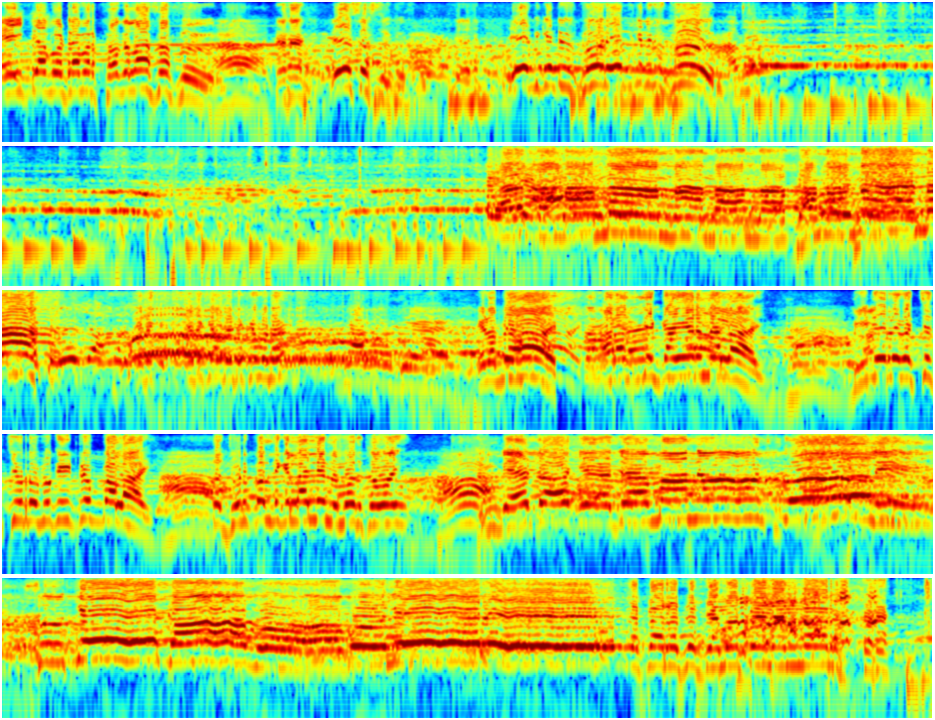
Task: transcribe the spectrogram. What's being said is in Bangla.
এইটা বটে আমার ফগলা শ্বশুর হ্যাঁ। এ শ্বশুর এদিকে একটু ঘুর এদিকে ঘুর। এটা এটা কেমন এটা কেমন? এটা বেহাই। আর আজকে গায়ের মেলায়। ভিডিও হচ্ছে চুরবুকে ইউটিউব বালাই। তো ঝুড়কল দিকে লাইলে না মদ খাওয়াই। বেটাকে যে মানুষ করলি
